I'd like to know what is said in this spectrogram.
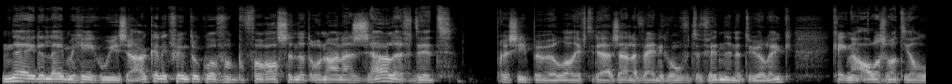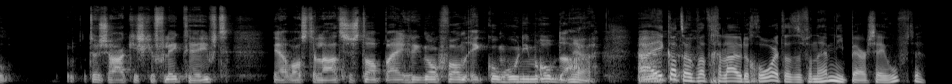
Nee, dat lijkt me geen goede zaak. En ik vind het ook wel ver- verrassend dat Onana zelf dit principe wil. Al heeft hij daar zelf weinig over te vinden natuurlijk. Kijk naar alles wat hij al tussen haakjes geflikt heeft. Ja, was de laatste stap eigenlijk nog van ik kom gewoon niet meer opdagen. Ja. Ja, ik had ook wat geluiden gehoord dat het van hem niet per se hoefde.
